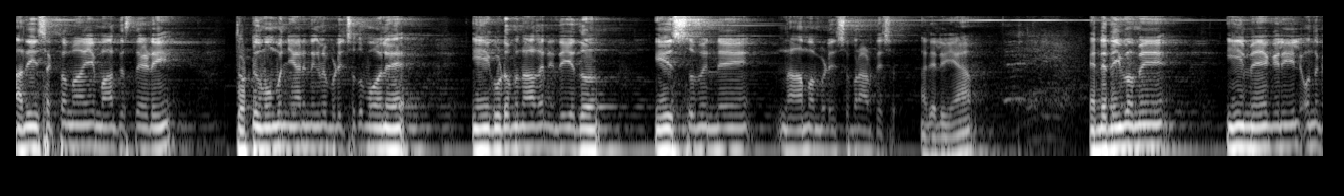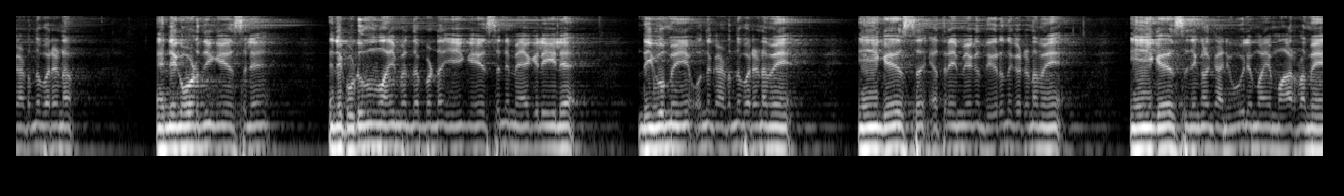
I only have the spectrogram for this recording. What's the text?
അതിശക്തമായ മാധ്യസ്ഥയുടെ തൊട്ടു മുമ്പ് ഞാൻ നിങ്ങൾ വിളിച്ചതുപോലെ ഈ കുടുംബനാഥൻ എന്ത് ചെയ്തു? യേശുവിന്റെ നാമം വിളിച്ച് പ്രാർത്ഥിച്ചു. അതിലുയാ എന്റെ ദൈവമേ ഈ മേഖലയിൽ ഒന്ന് കടന്നു വരണം. എന്റെ കോടതി കേസിൽ എന്റെ കുടുംബവുമായി ബന്ധപ്പെട്ട ഈ കേസിന്റെ മേഖലയിൽ ദൈവമേ ഒന്ന് കടന്നു വരണമേ. ഈ കേസ് എത്രയും വേഗം തീർന്നു കിട്ടണമേ. ഈ കേസ് ഞങ്ങൾക്ക് അനുകൂലമായി മാറണമേ.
